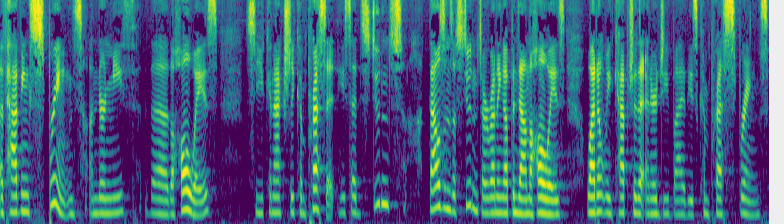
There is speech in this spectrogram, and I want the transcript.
of having springs underneath the, the hallways so you can actually compress it. He said, Students, thousands of students are running up and down the hallways. Why don't we capture the energy by these compressed springs?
